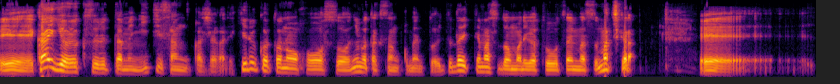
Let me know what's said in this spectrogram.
えー、会議を良くするために一参加者ができることの放送にもたくさんコメントをいただいてます。どうもありがとうございます。マッチから、えー、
